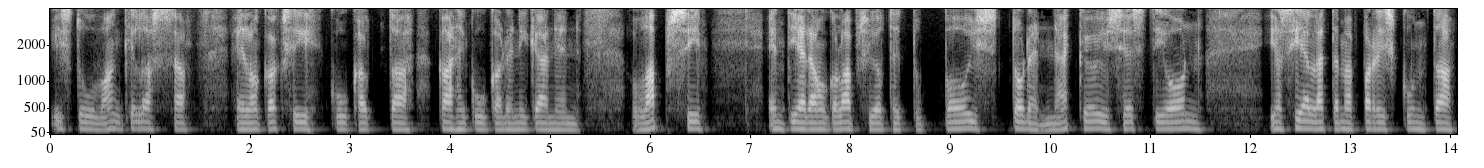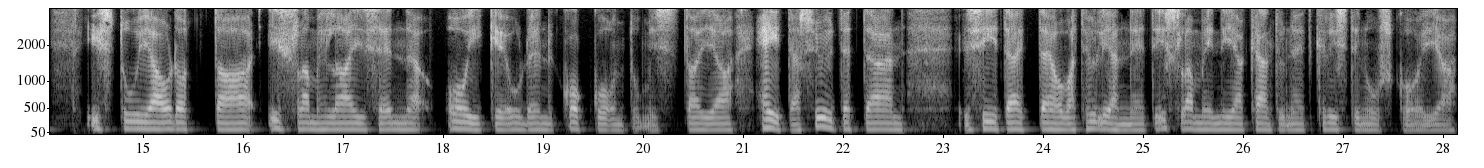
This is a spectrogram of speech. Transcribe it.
istuu vankilassa. Heillä on kaksi kuukautta, kahden kuukauden ikäinen lapsi. En tiedä, onko lapsi otettu pois, todennäköisesti on. Ja siellä tämä pariskunta istuu ja odottaa islamilaisen oikeuden kokoontumista ja heitä syytetään siitä, että he ovat hyljänneet islamin ja kääntyneet kristinuskoon ja,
